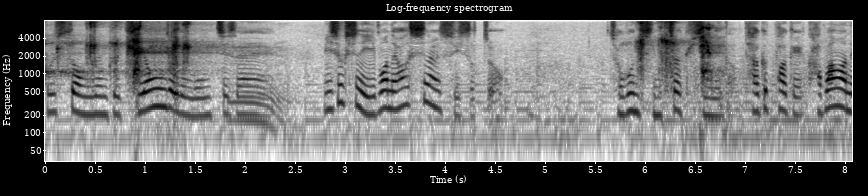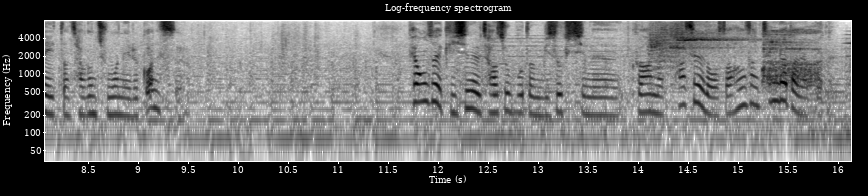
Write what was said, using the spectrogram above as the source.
볼 수 없는 그 기형적인 몸짓에 미숙 씨는 이번에 확신할 수 있었죠. 저건 진짜 귀신이다. 다급하게 가방 안에 있던 작은 주머니를 꺼냈어요. 평소에 귀신을 자주 보던 미숙 씨는 그 안에 팥을 넣어서 항상 챙겨 다녔거든. 자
